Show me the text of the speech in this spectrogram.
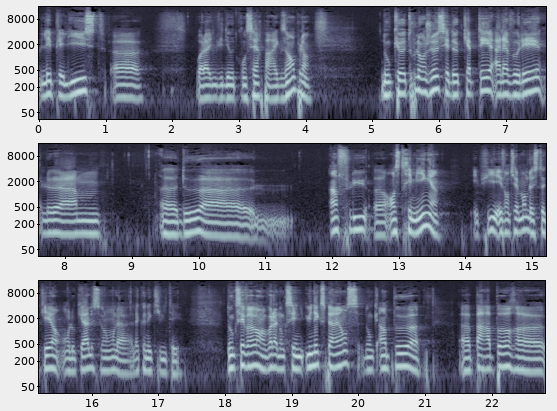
les playlists voilà une vidéo de concert par exemple. Donc tout l'enjeu c'est de capter à la volée le de un flux en streaming et puis éventuellement de le stocker en, local selon la, connectivité. Donc c'est vraiment voilà donc c'est une, expérience donc un peu euh, euh par rapport euh,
